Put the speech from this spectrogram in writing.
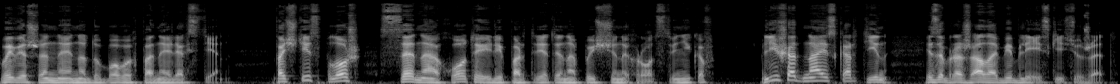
вывешенные на дубовых панелях стен. Почти сплошь сцены охоты или портреты напыщенных родственников. Лишь одна из картин изображала библейский сюжет.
